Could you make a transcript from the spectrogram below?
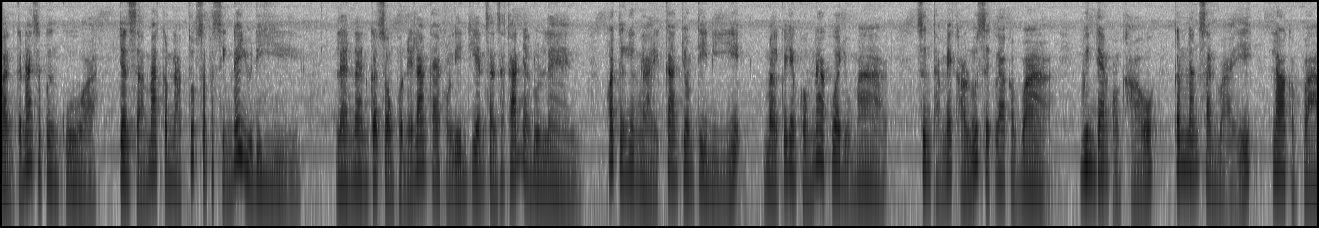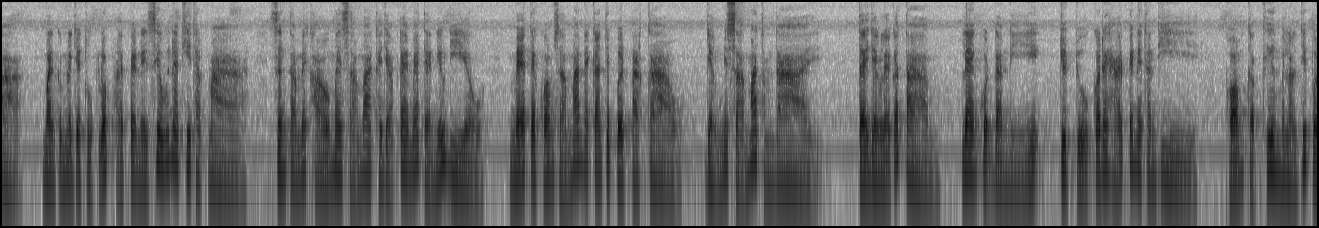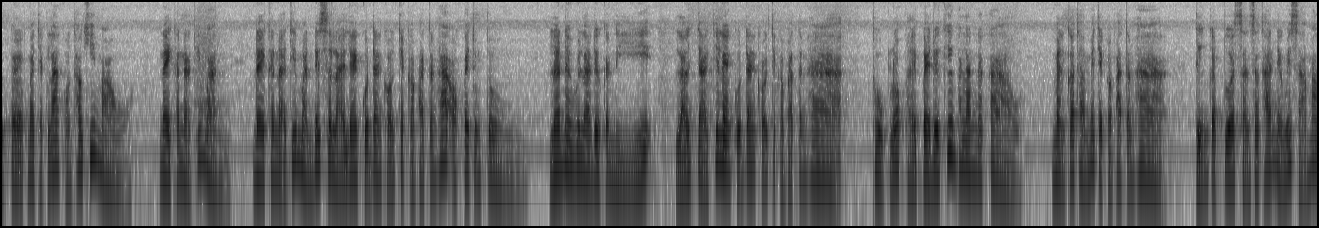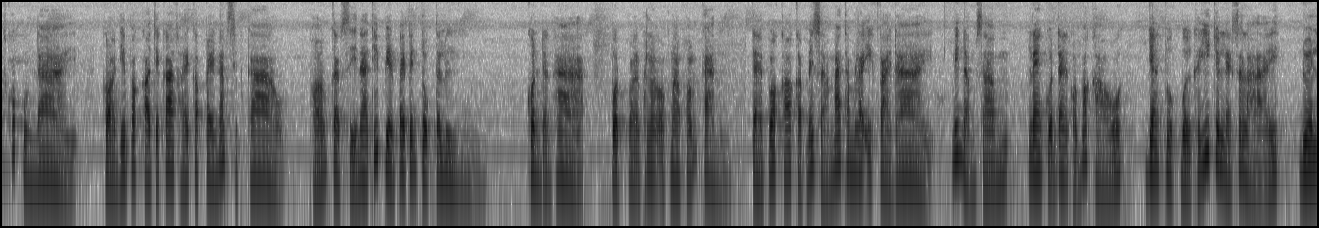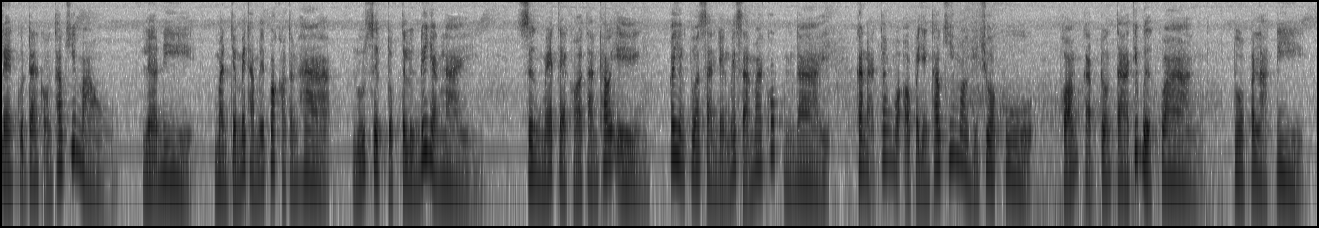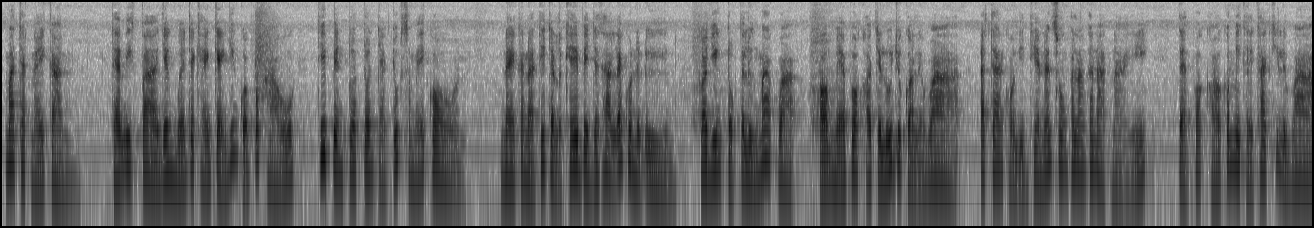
มันก็น่าสะพรึงกลัว จนสามารถกำลับทุกสรรพสิ่งได้อยู่ดี และนั่นก็ส่งผลในร่างกายของลินเทียนสั่นสะท้านอย่างรุนแรง เพราะถึงอย่างไรการโจมตีนี้ มันก็ยังคงน่ากลัวอยู่มาก ซึ่งทำให้เขารู้สึกราวกับว่า วิญญาณของเขากำลังสั่นไหวราวกับว่า มันกำลังจะถูกลบหายไปในเสี้ยววินาทีถัดมา ซึ่งทำให้เขาไม่สามารถขยับได้แม้แต่นิ้วเดียว แม้แต่ความสามารถในการจะเปิดปากกล่าว ยังไม่สามารถทำได้ แต่อย่างไรก็ตาม แรงกดดันนี้จู่ๆก็ได้หายไปในทันที พร้อมกับคลื่นพลังที่ปลดปล่อยออกมาจากร่างของเท่าขี้เมา ในขณะที่มัน ในขณะที่มันได้สลายแรงกดดันของจักรพรรดิทั้งห้าออกไปตรงๆ และในเวลาเดียวกันนี้ หลังจากที่แรงกดดันของจักรพรรดิทั้งห้าถูกลบหายไปโดยคลื่นพลังดังกล่าว มันก็ทำให้จักรพรรดิทั้งห้าถึงกับตัวสันสะท้านอย่างไม่สามารถควบคุมได้ ก่อนที่พวกเขาจะก้าวถอยกลับไปนับ19 พร้อมกับสีหน้าที่เปลี่ยนไปเป็นตกตะลึง คนทั้งห้าปลดปล่อยพลังออกมาพร้อมกัน แต่พวกเขากลับไม่สามารถทำลายอีกฝ่ายได้ไม่หนำซ้ำแรงกดดันของพวกเขายังถูกเบิดขยี้จนแหลกสลายด้วยแรงกดดันของเท่าขี้เมา แล้วนี่มันจะไม่ทำให้พวกเขาทั้งห้ารู้สึกตกตะลึงได้อย่างไร ซึ่งแม้แต่ขอทานเท่าเอง ก็ยังตัวสั่นอย่างไม่สามารถควบคุมได้ ขณะจ้องมองออกไปยังเท่าขี้เมาอยู่ชั่วครู่ พร้อมกับดวงตาที่เบิกกว้าง ตัวประหลาดนี่มาจากไหนกัน แถมอีกฝ่ายยังเหมือนจะแข็งแกร่งยิ่งกว่าพวกเขาที่เป็นตัวตนจากยุคสมัยก่อน ในขณะที่จระเข้เบญจทันและคนอื่นๆ ก็ยิ่งตกตะลึงมากกว่าเพราะแม้พวกเขาจะรู้อยู่ก่อนเลยว่า อาจารย์ของหลินเทียนนั้นทรงพลังขนาดไหน แต่พวกเขาก็ไม่เคยคาดคิดเลยว่า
